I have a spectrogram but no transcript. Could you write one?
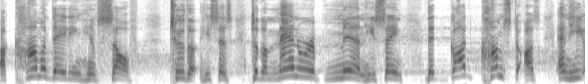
accommodating himself to the, he says, to the manner of men. He's saying that God comes to us and he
